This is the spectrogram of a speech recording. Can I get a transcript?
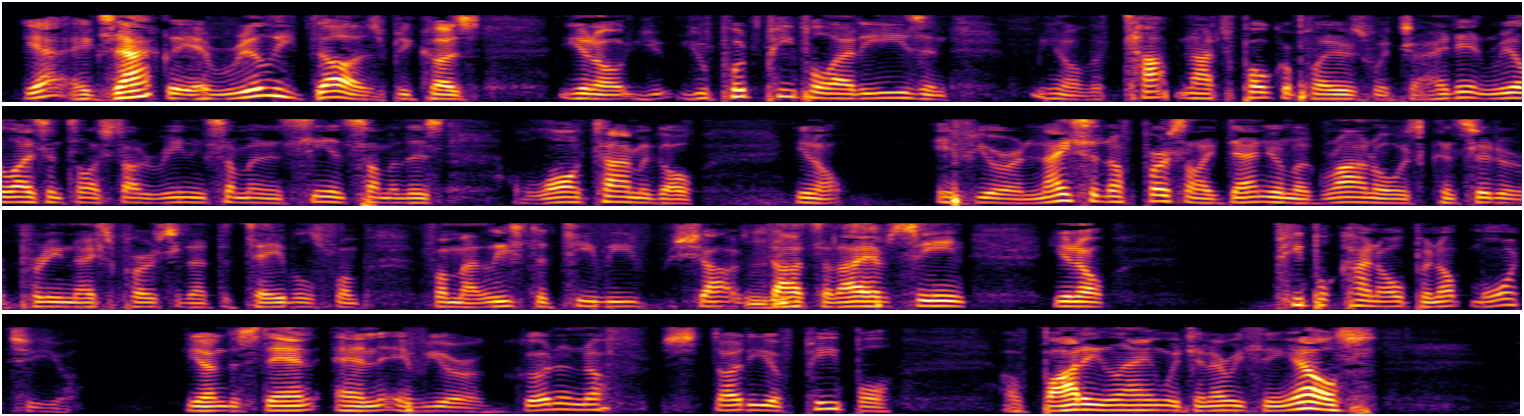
Yeah, exactly. It really does because you know you you put people at ease and you know the top-notch poker players, which I didn't realize until I started reading some of it and seeing some of this a long time ago you know, if you're a nice enough person like Daniel Negreanu is considered a pretty nice person at the tables from from at least the TV shots mm-hmm. that I have seen, you know, people kind of open up more to you. You understand? And if you're a good enough study of people, of body language and everything else,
